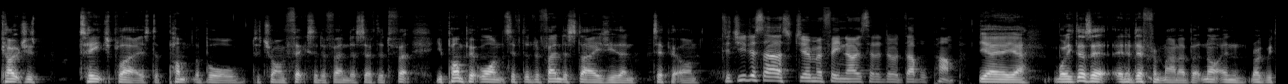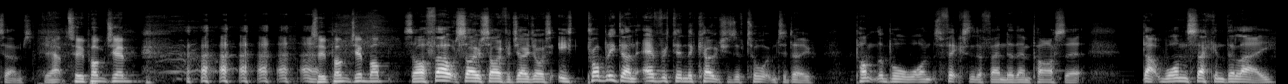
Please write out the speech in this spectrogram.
Coaches teach players to pump the ball to try and fix a defender. So if the def- you pump it once, if the defender stays, you then tip it on. Did you just ask Jim if he knows how to do a double pump? Yeah, yeah, yeah. Well, he does it in a different manner, but not in rugby terms. Yeah, two pump Jim. two pump Jim Bob. So I felt so sorry for Joe Joyce. He's probably done everything the coaches have taught him to do: pump the ball once, fix the defender, then pass it. That one second delay,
